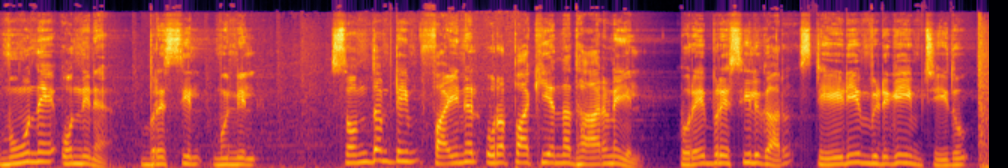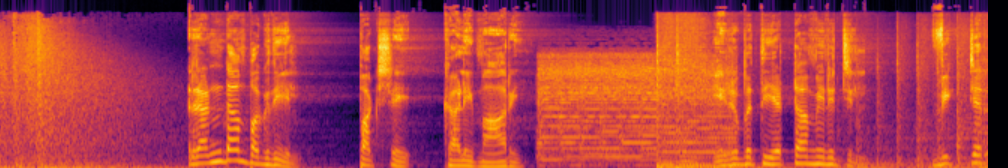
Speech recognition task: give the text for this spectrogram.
മൂന്ന് ഒന്നിന് ബ്രസീൽ മുന്നിൽ. സ്വന്തം ടീം ഫൈനൽ ഉറപ്പാക്കിയെന്ന ധാരണയിൽ കുറെ ബ്രസീലുകാർ സ്റ്റേഡിയം വിടുകയും ചെയ്തു. രണ്ടാം പകുതിയിൽ പക്ഷേ കളി മാറി. എഴുപത്തിയെട്ടാം മിനിറ്റിൽ വിക്ടർ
